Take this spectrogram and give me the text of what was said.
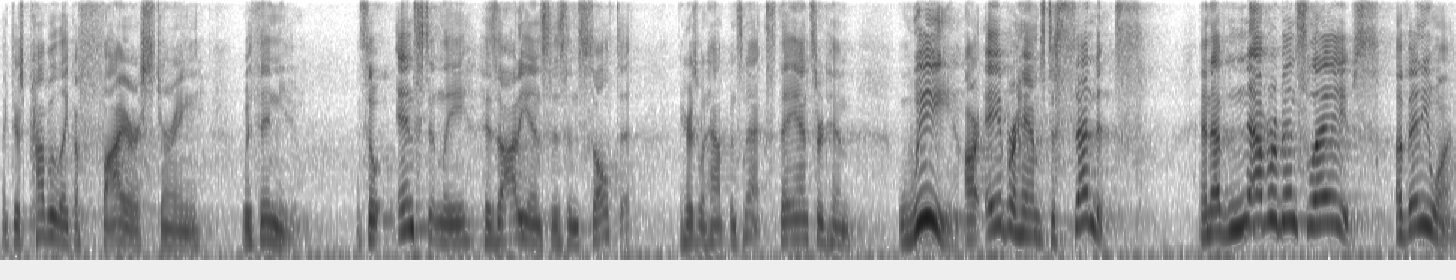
Like there's probably like a fire stirring within you. And so instantly, his audience is insulted. Here's what happens next. They answered him, We are Abraham's descendants and have never been slaves of anyone.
